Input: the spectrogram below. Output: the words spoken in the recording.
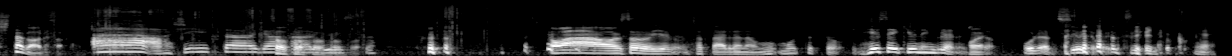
日があるさ。ああ明日があるさ。そうそうそうそうそうわ あそういうちょっとあれだな。ももうちょっと平成9年ぐらいの人、はい、俺ら強いとこ 強いとこ、ね、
